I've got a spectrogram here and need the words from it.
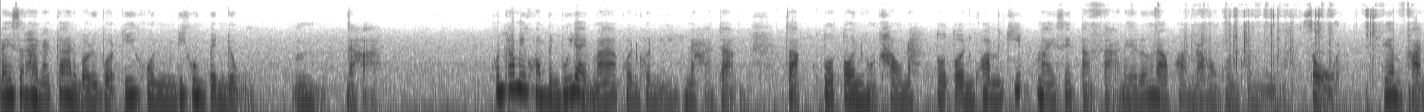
ในสถานการณ์หรือบริบทที่คุณที่คุณเป็นอยู่ อืมนะคะค่อนข้างมีความเป็นผู้ใหญ่มากคนคนนี้นะคะ จากจากตัวตนของเขานะตัวตนความคิด mindset ต่าง ๆ ในเรื่องราวความรักของคนคนนี้ โสดเรียมพัน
